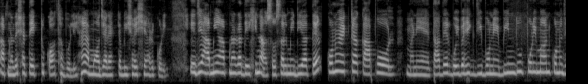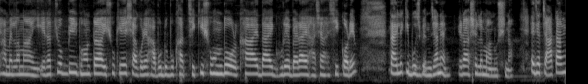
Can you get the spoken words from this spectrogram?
আপনাদের সাথে একটু কথা বলি হ্যাঁ? মজার একটা বিষয় শেয়ার করি। এই যে আমি আপনারা দেখি না সোশ্যাল মিডিয়াতে কোনো একটা কাপল মানে তাদের বৈবাহিক জীবনে বিন্দু পরিমাণ কোনো ঝামেলা নাই। এরা চব্বিশ ঘণ্টা সুখে সাগরে হাবুডুবু খাচ্ছে। কি সুন্দর, খায়, দায়, ঘুরে বেড়ায়, হাসাহাসি করে। তাইলে কি বুঝবেন জানেন? এরা আসলে মানুষ না। এই যে চাটা আমি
